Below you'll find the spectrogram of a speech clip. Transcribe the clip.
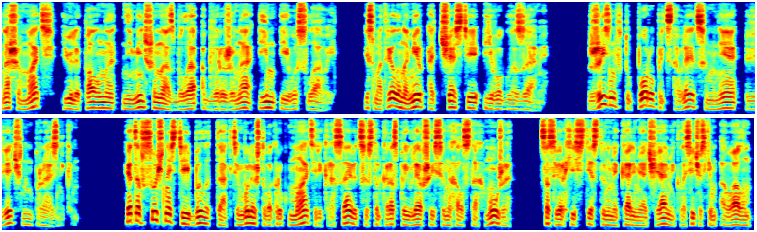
Наша мать, Юлия Павловна, не меньше нас была обворожена им и его славой и смотрела на мир отчасти его глазами. Жизнь в ту пору представляется мне вечным праздником. Это в сущности и было так, тем более, что вокруг матери, красавицы, столько раз появлявшейся на холстах мужа, со сверхъестественными карими очами, классическим овалом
